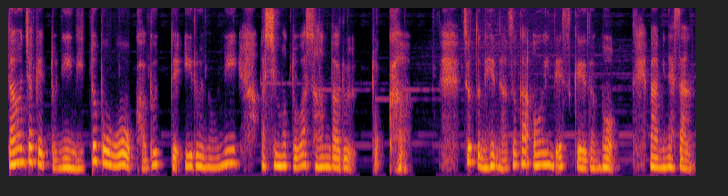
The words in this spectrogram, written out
ダウンジャケットにニット帽をかぶっているのに、足元はサンダルとか、ちょっとね、謎が多いんですけれども、まあ皆さん好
